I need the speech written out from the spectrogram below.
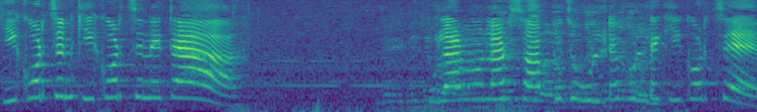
কি করছেন কি করছেন এটা? কুলার মুলার সব কিছু উল্টে ফুলটে কি করছেন?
